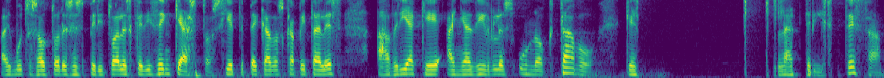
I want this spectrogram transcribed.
hay muchos autores espirituales que dicen que a estos siete pecados capitales habría que añadirles un octavo, que la tristeza,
